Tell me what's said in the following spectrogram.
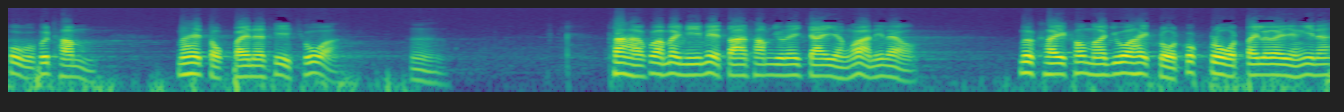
ผู้ประพฤติธรรม ไม่ให้ตกไปในที่ชั่ว อืม ถ้าหากว่าไม่มีเมตตาธรรมอยู่ในใจอย่างว่านี้แล้ว เมื่อใครเข้ามายั่วให้โกรธก็โกรธไปเลยอย่างนี้นะ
